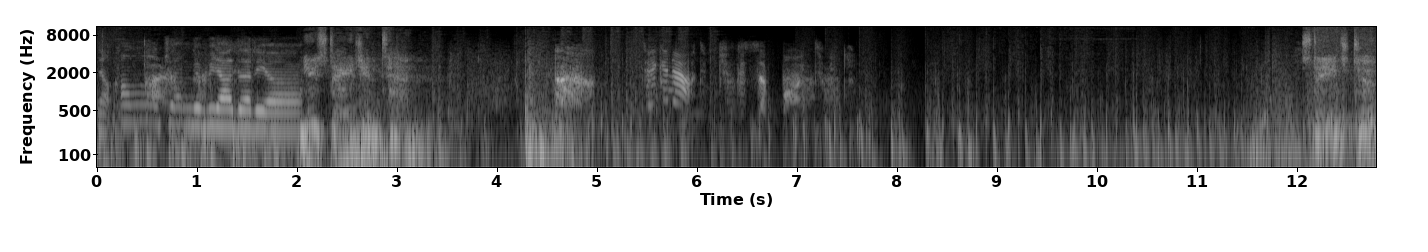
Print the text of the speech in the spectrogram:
Ne anlatacağım be birader ya. New stage in 10. Stage 2.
